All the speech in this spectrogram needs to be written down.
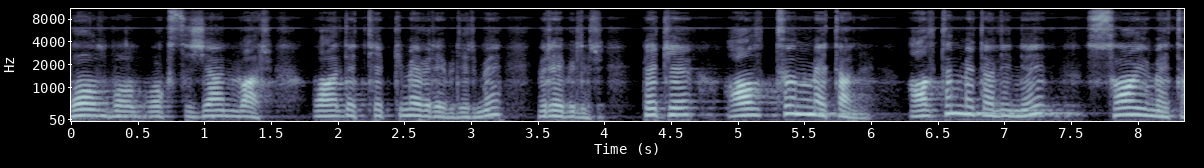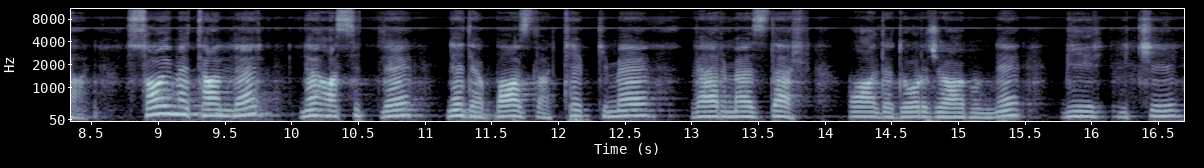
bol bol oksijen var. O halde tepkime verebilir mi? Verebilir. Peki altın metali. Altın metali ne? Soy metal. Soy metaller ne asitle ne de bazla tepkime vermezler. O halde doğru cevabım ne? 1, 2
